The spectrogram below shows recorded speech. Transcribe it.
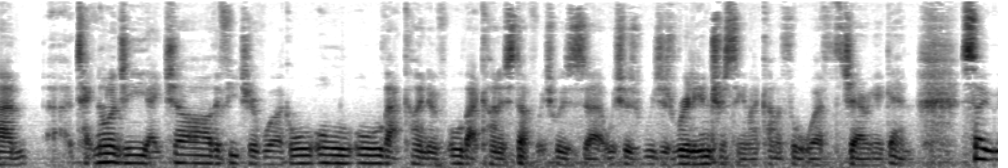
um, uh, technology, HR, the future of work, all, all, all that kind of all that kind of stuff, which was uh, which was which was really interesting, and I kind of thought worth sharing again. So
